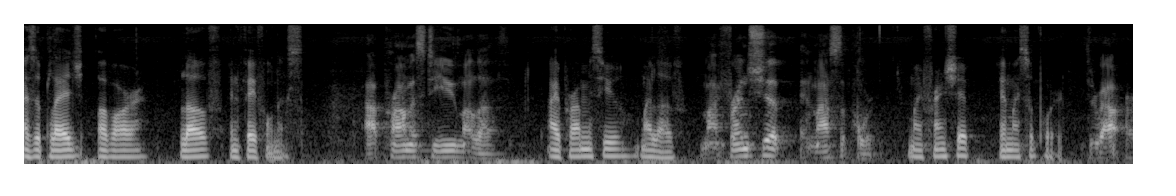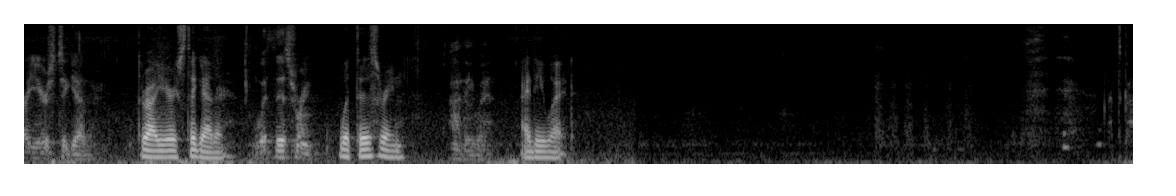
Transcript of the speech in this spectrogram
As a pledge of our love and faithfulness. I promise to you my love. I promise you my love. My friendship and my support. My friendship and my support. Throughout our years together. Throughout years together. With this ring. With this ring. I thee wed. I thee wed. Let's go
